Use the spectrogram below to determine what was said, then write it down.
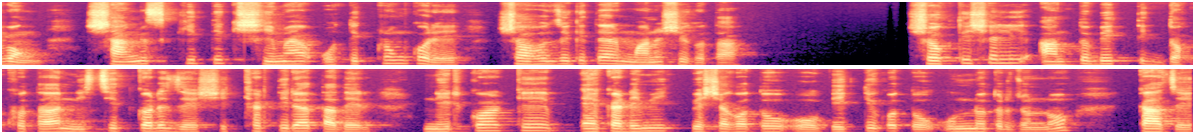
এবং সাংস্কৃতিক সীমা অতিক্রম করে সহযোগিতার মানসিকতা। শক্তিশালী আন্তঃব্যক্তিক দক্ষতা নিশ্চিত করে যে শিক্ষার্থীরা তাদের নেটওয়ার্কে একাডেমিক, পেশাগত ও ব্যক্তিগত উন্নতর জন্য কাজে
